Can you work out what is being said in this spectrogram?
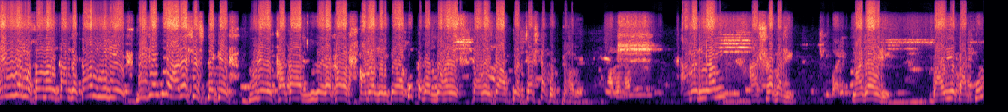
হিন্দু মুসলমান কাঁধে কান মিলিয়ে বিজেপি আর থেকে দূরে থাকা, দূরে রাখা আমাদেরকে একত্রবদ্ধ হয়ে তাদেরকে আপনার চেষ্টা করতে হবে। আমার নাম আশরাফ আলী মাজাহিরি বাইরে পাঠপুর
